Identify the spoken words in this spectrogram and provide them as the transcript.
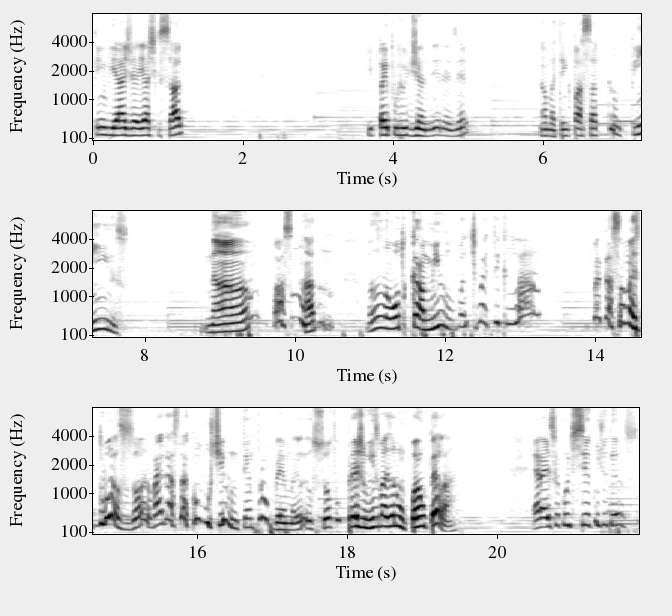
Quem viaja aí acho que sabe. E para ir para o Rio de Janeiro, exemplo. Não, mas tem que passar por Campinas. Não, não passo nada. Não, no outro caminho, a gente vai ter que ir lá. Vai gastar mais duas horas, vai gastar combustível, não tem problema. Eu, eu sofro prejuízo, mas eu não ponho o pé lá. Era isso que acontecia com os judeus.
